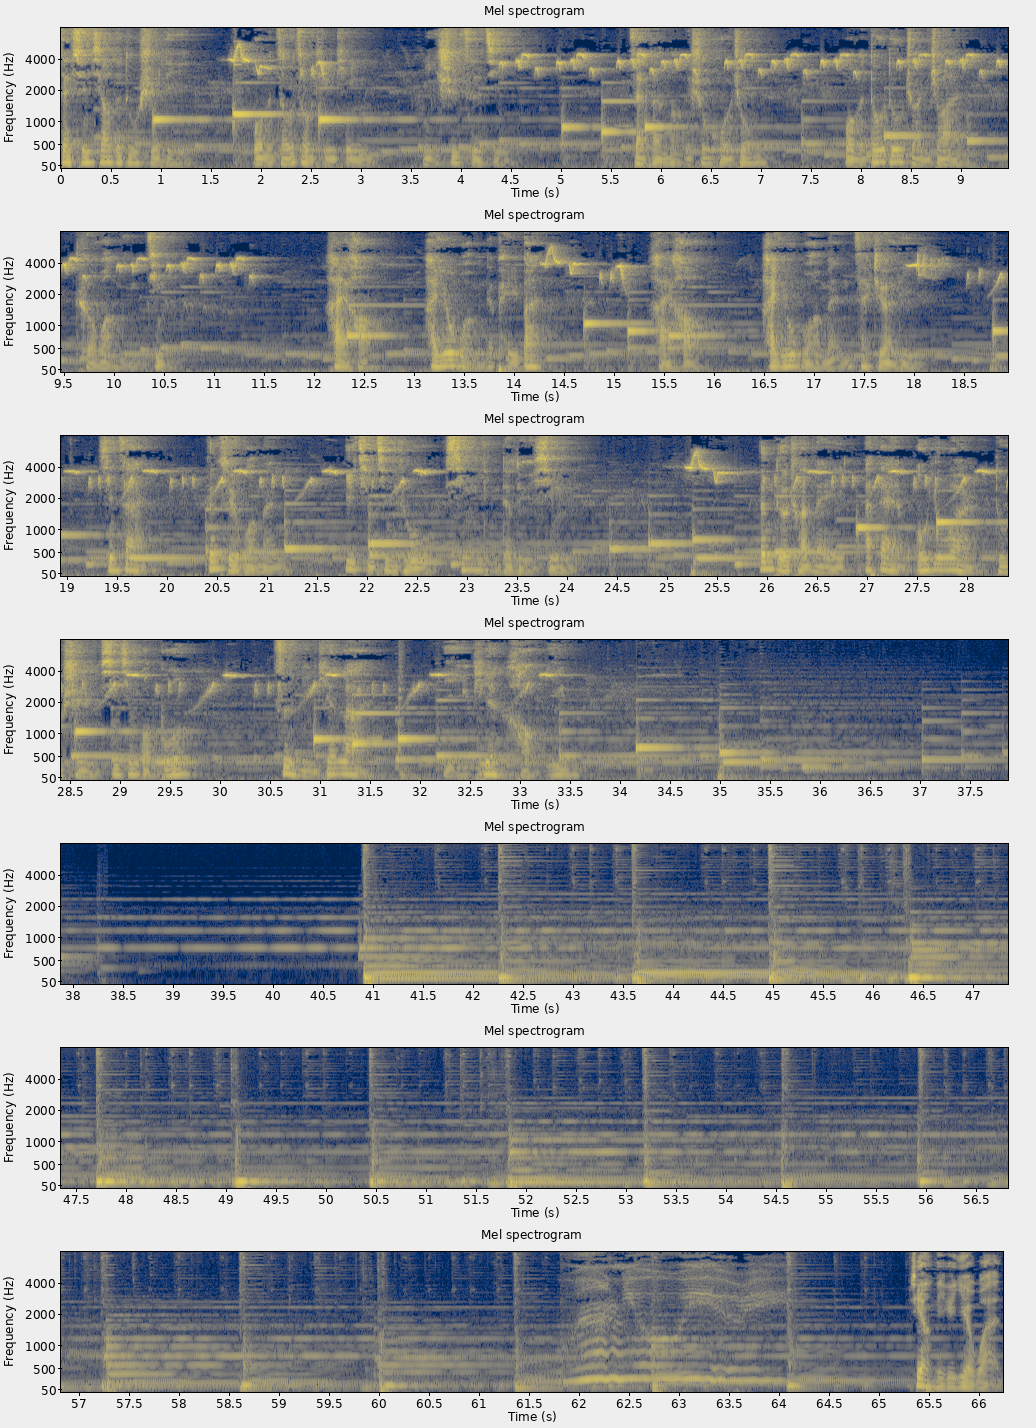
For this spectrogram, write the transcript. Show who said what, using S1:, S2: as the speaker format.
S1: 在喧嚣的都市里，我们走走停停，迷失自己；在繁忙的生活中，我们兜兜转转，渴望宁静。还好，还有我们的陪伴；还好，还有我们在这里。现在，跟随我们，一起进入心灵的旅行。恩德传媒 FM OU 二都市新兴广播。自鸣天籁，一片好音。这样的一个夜晚，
